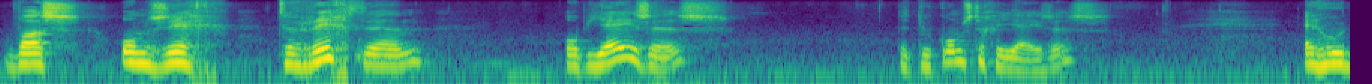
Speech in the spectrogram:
was om zich te richten op Jezus, de toekomstige Jezus. En hoe,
